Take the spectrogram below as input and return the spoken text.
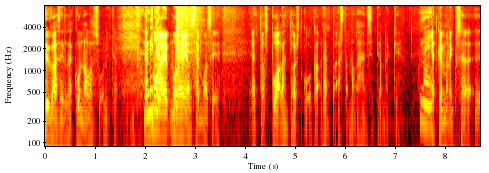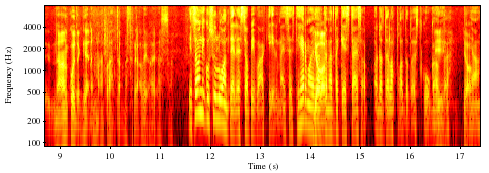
hyvä sille kunnolla suunnitella. No mitä... mulla, ei, mulla ei ole semmoisia, että tuossa puolentoista kuukauden päästä mä lähden sitten jonnekin. Niin. Että kyllä mä, niin se, nämä on kuitenkin enemmän vähän tämmöistä reaaliajassa. Ja se on niin kuin sun luonteelle sopivaakin ilmeisesti. Hermo ei joo. välttämättä kestäisi odotella puolitoista kuukautta. Niin, joo. joo.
